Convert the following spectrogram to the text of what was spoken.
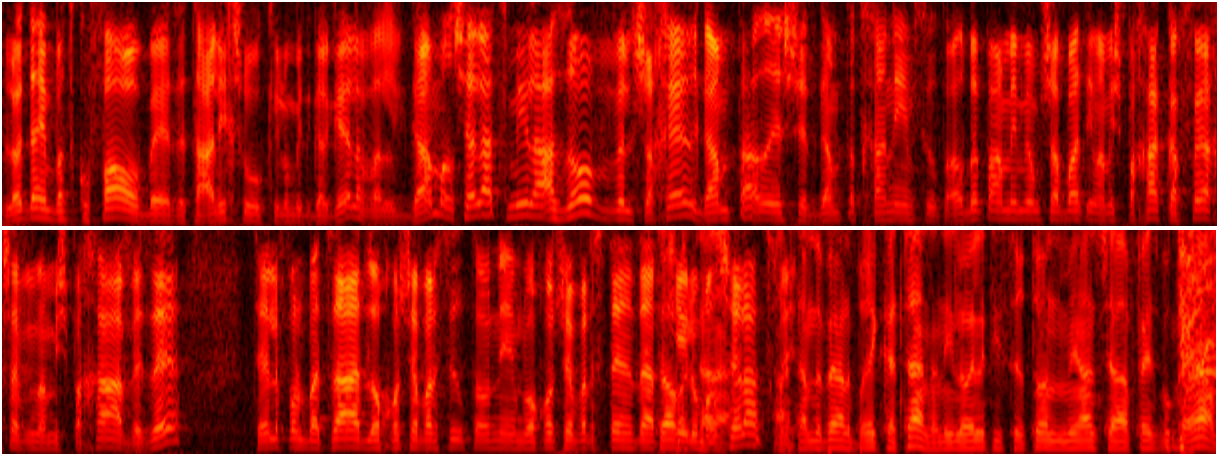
לא יודע אם בתקופה או באיזה תהליך שהוא כאילו מתגלגל, אבל גם מרשה לעצמי לעזוב ולשחרר גם את הרשת, גם את התכנים, סרטון. הרבה פעמים יום שבת עם המשפחה, קפה עכשיו עם המשפחה וזה, טלפון בצד, לא חושב על סרטונים, לא חושב על סטנדאפ, כאילו אתה- מרשה לעצמי. אתה מדבר על break קטן, אני לא העליתי סרטון מאז שהפייסבוק קיים.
